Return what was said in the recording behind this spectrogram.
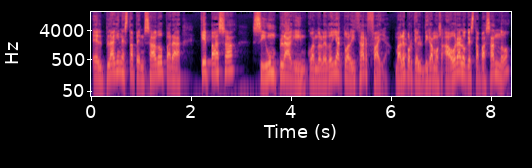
el plugin está pensado para qué pasa si un plugin cuando le doy a actualizar falla, ¿vale? Claro. Porque digamos, ahora lo que está pasando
